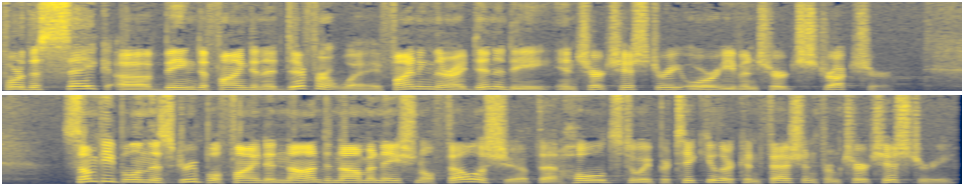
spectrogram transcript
for the sake of being defined in a different way, finding their identity in church history or even church structure. Some people in this group will find a non denominational fellowship that holds to a particular confession from church history,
